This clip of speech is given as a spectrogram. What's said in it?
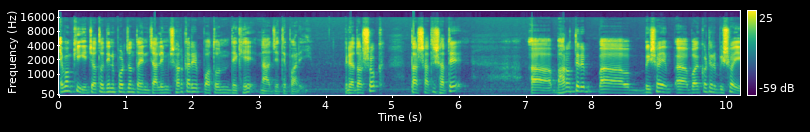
এবং কি, যতদিন পর্যন্ত এই জালিম সরকারের পতন দেখে না যেতে পারি। প্রিয় দর্শক, তার সাথে সাথে ভারতের বিষয়ে বয়কটের বিষয়ে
